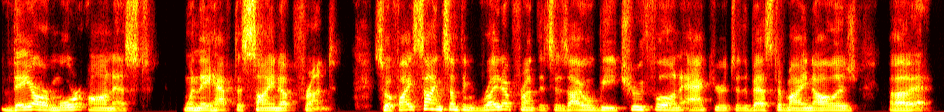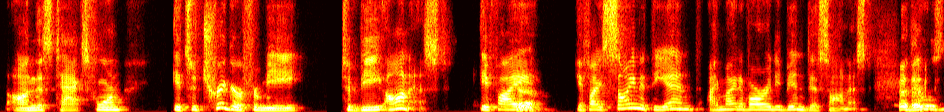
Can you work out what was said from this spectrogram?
they are more honest when they have to sign up front. So if I sign something right up front that says I will be truthful and accurate to the best of my knowledge uh, on this tax form, it's a trigger for me to be honest. If I yeah if I sign at the end, I might have already been dishonest. there was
